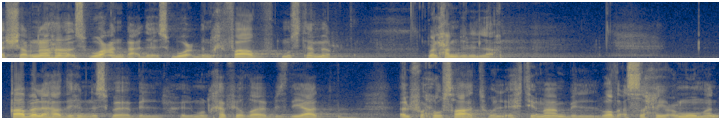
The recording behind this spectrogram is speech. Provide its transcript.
أشرناها أسبوعا بعد أسبوع بانخفاض مستمر والحمد لله. قابل هذه النسبة المنخفضة بازدياد الفحوصات والاهتمام بالوضع الصحي عموما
